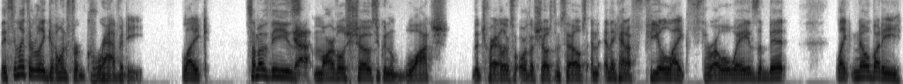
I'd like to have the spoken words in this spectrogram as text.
They seem like they're really going for gravity. Like some of these Yeah. Marvel shows, you can watch the trailers or the shows themselves, and, and they kind of feel like throwaways a bit. Like nobody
